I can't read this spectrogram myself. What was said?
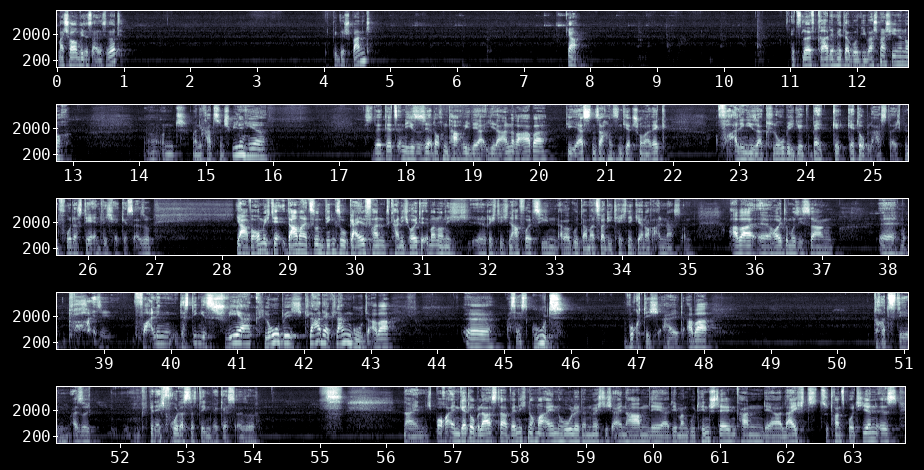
Mal schauen, wie das alles wird. Ich bin gespannt. Ja. Jetzt läuft gerade im Hintergrund die Waschmaschine noch. Ja, und meine Katzen spielen hier. Letztendlich ist es ja doch ein Tag wie der, jeder andere, aber die ersten Sachen sind jetzt schon mal weg. Vor allem dieser klobige Ghetto-Blaster. Ich bin froh, dass der endlich weg ist. Also, ja, warum ich damals so ein Ding so geil fand, kann ich heute immer noch nicht äh, richtig nachvollziehen. Aber gut, damals war die Technik ja noch anders. Und, aber äh, heute muss ich sagen, äh, boah, also, vor allem, das Ding ist schwer, klobig. Klar, der klang gut, aber äh, was heißt gut? Wuchtig halt. Aber trotzdem, also ich bin echt froh, dass das Ding weg ist. Also nein, ich brauche einen Ghetto Blaster. Wenn ich nochmal einen hole, dann möchte ich einen haben, der, den man gut hinstellen kann, der leicht zu transportieren ist,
